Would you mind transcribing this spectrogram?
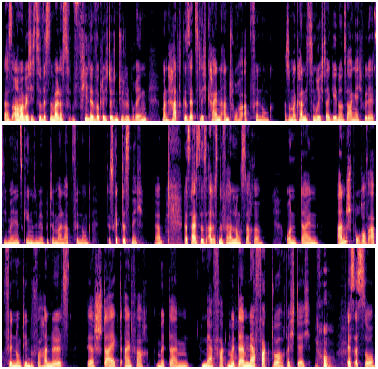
das ist auch nochmal wichtig zu wissen, weil das viele wirklich durch den Tüdel bringen. Man hat gesetzlich keinen Anspruch auf Abfindung. Also man kann nicht zum Richter gehen und sagen, ja, ich will da jetzt nicht mehr hin, jetzt geben Sie mir bitte mal eine Abfindung. Das gibt es nicht. Ja? Das heißt, das ist alles eine Verhandlungssache. Und dein Anspruch auf Abfindung, den du verhandelst, der steigt einfach mit deinem Nervfaktor. Mit deinem Nervfaktor, richtig. es ist so.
